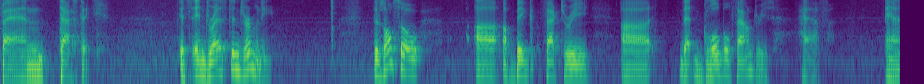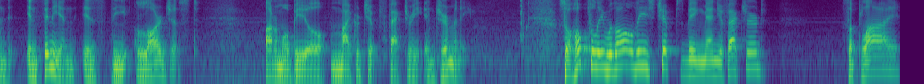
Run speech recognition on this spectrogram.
Fantastic. It's in Dresden, Germany. There's also uh, a big factory uh, that Global Foundries have. And Infineon is the largest automobile microchip factory in Germany. So hopefully with all these chips being manufactured, supply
